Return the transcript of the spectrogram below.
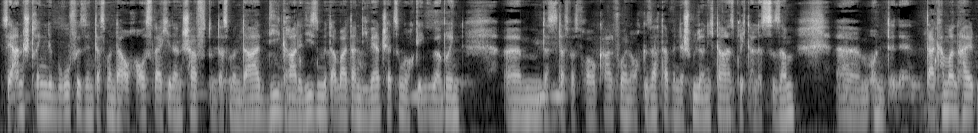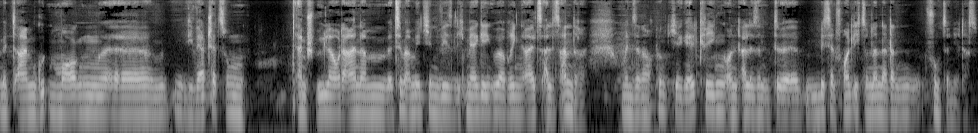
sehr anstrengende Berufe sind, dass man da auch Ausgleiche dann schafft und dass man da die gerade diesen Mitarbeitern die Wertschätzung auch gegenüberbringt. Ähm, das ist das, was Frau Karl vorhin auch gesagt hat. Wenn der Schüler nicht da ist, bricht alles zusammen. Ähm, und äh, da kann man halt mit einem guten Morgen äh, die Wertschätzung einem Spüler oder einem Zimmermädchen wesentlich mehr gegenüberbringen als alles andere. Und wenn sie dann auch pünktlich ihr Geld kriegen und alle sind äh, ein bisschen freundlich zueinander, dann funktioniert das.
